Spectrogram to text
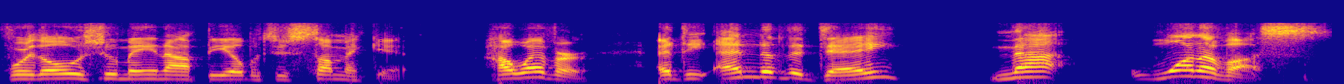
for those who may not be able to stomach it. However, at the end of the day, not one of us,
